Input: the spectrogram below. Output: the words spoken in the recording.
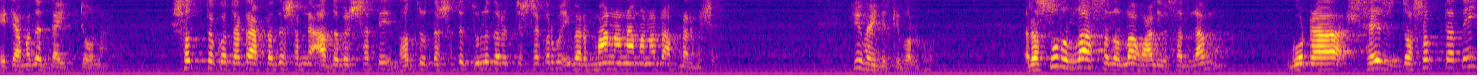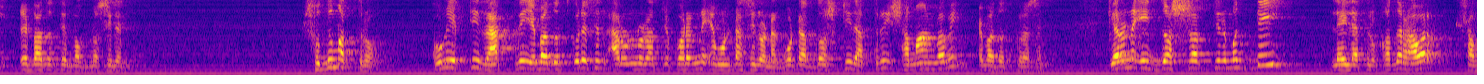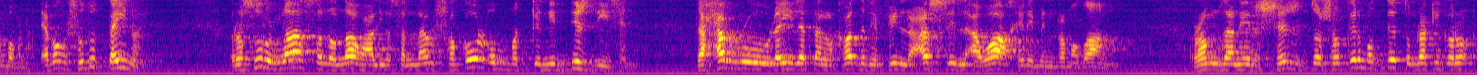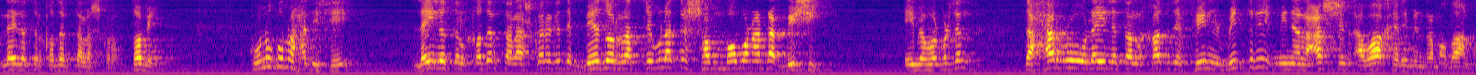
এটা আমাদের দায়িত্বও না। সত্য কথাটা আপনাদের সামনে আদবের সাথে, ভদ্রতার সাথে তুলে ধরার চেষ্টা করব। এবার মানা না মানাটা আপনার বিষয়। প্রিয় ভাইদেরকে বলব রসুল্লাহ সাল আলী সাল্লাম গোটা শেষ দশকটাতেই এবাদতে মগ্ন ছিলেন। শুধুমাত্র কোনো একটি রাত্রে এবাদত করেছেন আর অন্য রাত্রে করেন না এমনটা ছিল না। গোটা দশটি রাত্রেই সমানভাবে এবাদত করেছেন। কেননা এই দশ রাত্রের মধ্যেই লাইলাতুল কদর হওয়ার সম্ভাবনা। এবং শুধু তাই নয় রসুল্লাহ সাল আলী সাল্লাম সকল উম্মতকে নির্দেশ দিয়েছেন রমাদান। রমজানের শেষ দশকের মধ্যে তোমরা কি করো? লাইলাতুল কদর তালাশ করো। তবে কোন কোন হাদিসে লাইলাতুল কদর তালাশ করার ক্ষেত্রে বেজর রাত্রিগুলোতে সম্ভাবনাটা বেশি। এই ব্যবহার করছেন তাহারু লাইলাতুল কদর ফিল ভিতরি মিনাল আশরিল আওয়াখির মিন রমাদান।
